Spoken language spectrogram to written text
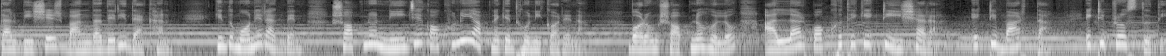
তার বিশেষ বান্দাদেরই দেখান। কিন্তু মনে রাখবেন, স্বপ্ন নিজে কখনোই আপনাকে ধনী করে না। বরং স্বপ্ন হল আল্লাহর পক্ষ থেকে একটি ইশারা, একটি বার্তা, একটি প্রস্তুতি।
